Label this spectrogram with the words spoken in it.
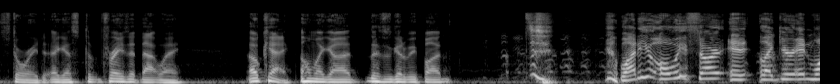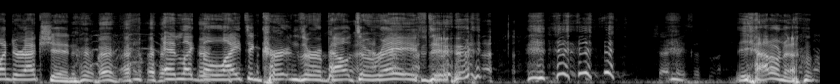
story, I guess, to phrase it that way. Okay. Oh my God, this is gonna be fun. Why do you always start it like you're in one direction and like the lights and curtains are about to raise, dude? yeah, I don't know.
